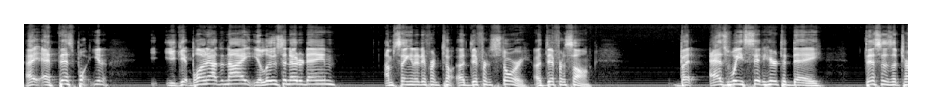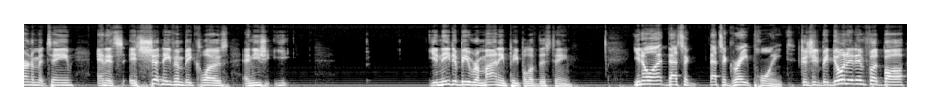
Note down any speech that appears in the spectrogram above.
At this point, you know, you get blown out tonight, you lose to Notre Dame. I'm singing a different a different story, a different song. But as we sit here today, this is a tournament team, and it's it shouldn't even be close. And you you, you need to be reminding people of this team. You know what? That's a that's a great point. Because you'd be doing it in football,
